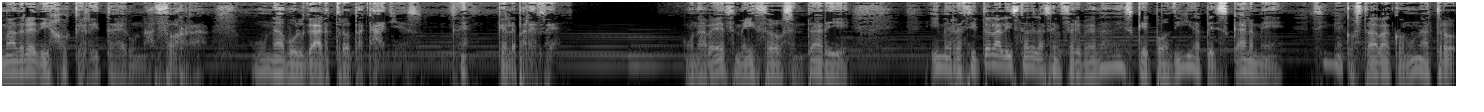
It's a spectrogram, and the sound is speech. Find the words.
madre dijo que Rita era una zorra, una vulgar trotacalles. ¿Qué le parece? Una vez me hizo sentar y, y me recitó la lista de las enfermedades que podía pescarme si me acostaba con una tro...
